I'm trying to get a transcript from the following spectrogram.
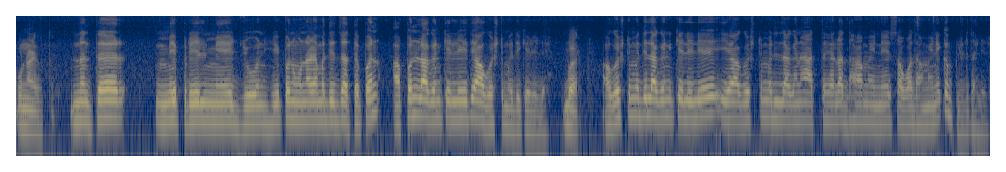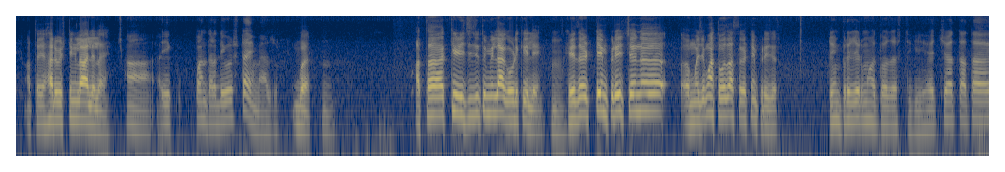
उन्हाळे होतं. नंतर एप्रिल मे जून ही पण उन्हाळ्यामध्येच जातं पण आपण लागण केलेली आहे ती ऑगस्टमध्ये केलेली आहे. बर. ऑगस्टमध्ये लागण केलेली आहे या ऑगस्टमध्ये लागण आहे आता ह्याला दहा महिने सव्वा दहा महिने कंप्लीट झालेले आहे. आता हे हार्वेस्टिंगला आलेलं आहे. हां एक पंधरा दिवस टाईम आहे अजून. बर. आता केळीची जी तुम्ही लागवड केली आहे, हं. हे जर टेम्परेचर म्हणजे महत्वाचं असतं टेम्परेचर टेम्परेचर महत्त्वाचं असते की ह्याच्यात आता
